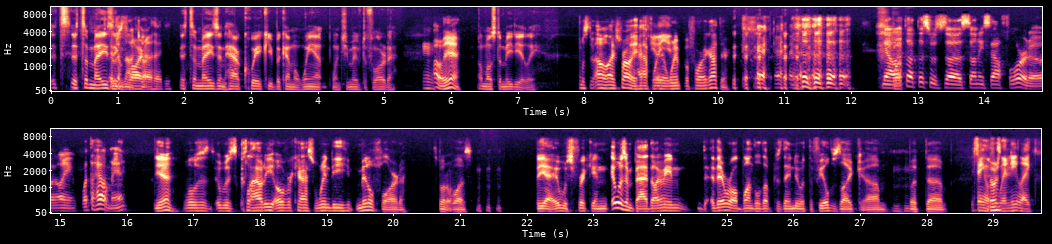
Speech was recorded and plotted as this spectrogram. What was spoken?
It's it's amazing. was a Florida hoodie. It's amazing how quick you become a wimp once you move to Florida. Oh yeah. Almost immediately. Must oh, I was probably I halfway feel a wimp before I got there. now I thought this was uh, sunny South Florida. Like, what the hell, man? Yeah. Well, it was, it was cloudy, overcast, windy, middle Florida. That's what it was. but yeah, it was freaking. It wasn't bad though. I mean, th- they were all bundled up because they knew what the field was like. Um, Mhm. but uh, You think it There was, was- windy? Like,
